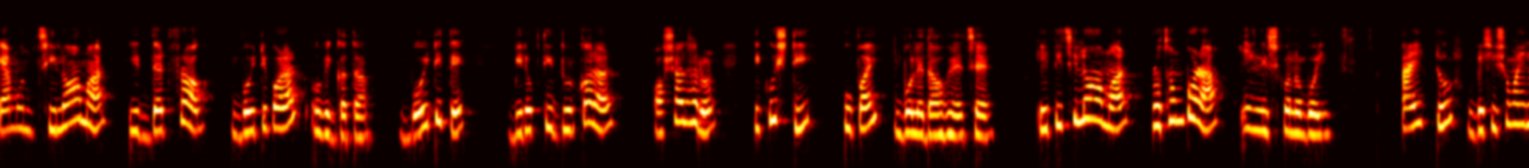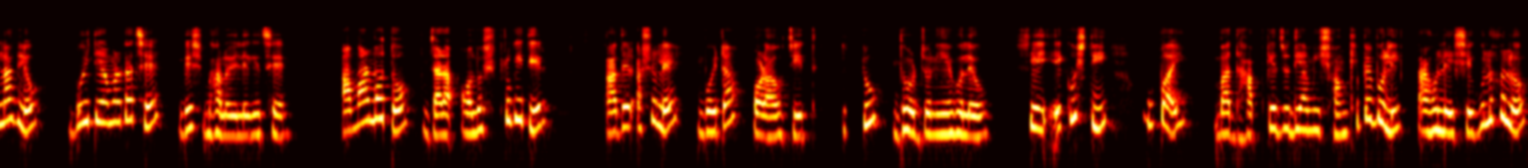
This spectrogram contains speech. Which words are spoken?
কেমন ছিল আমার ইট দ্যাট ফ্রগ বইটি পড়ার অভিজ্ঞতা। বইটিতে বিরক্তি দূর করার অসাধারণ একুশটি উপায় বলে দেওয়া হয়েছে। এটি ছিল আমার প্রথম পড়া ইংলিশ কোনো বই। তাই একটু বেশি সময় লাগলেও বইটি আমার কাছে বেশ ভালোই লেগেছে। আমার মতো যারা অলস প্রকৃতির, তাদের আসলে বইটা পড়া উচিত। একটু ধৈর্য নিয়ে হলেও। সেই একুশটি উপায় বা ধাপকে যদি আমি সংক্ষেপে বলি, তাহলে সেগুলো হলো,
